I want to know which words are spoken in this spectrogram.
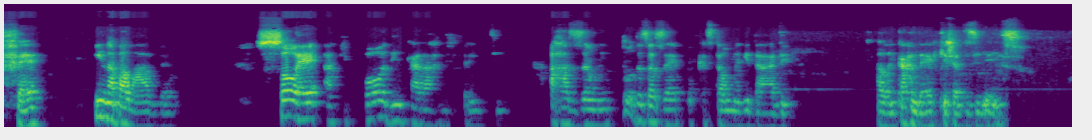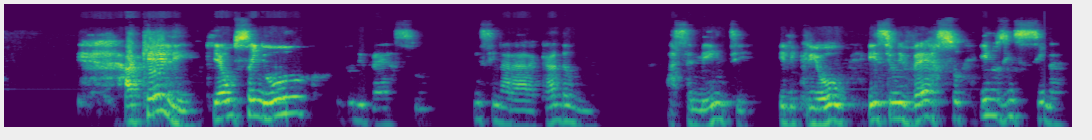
Fé inabalável. Só é a que pode encarar de frente a razão em todas as épocas da humanidade. Allan Kardec já dizia isso. Aquele que é o Senhor do universo ensinará a cada um. A semente, ele criou esse universo e nos ensina.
